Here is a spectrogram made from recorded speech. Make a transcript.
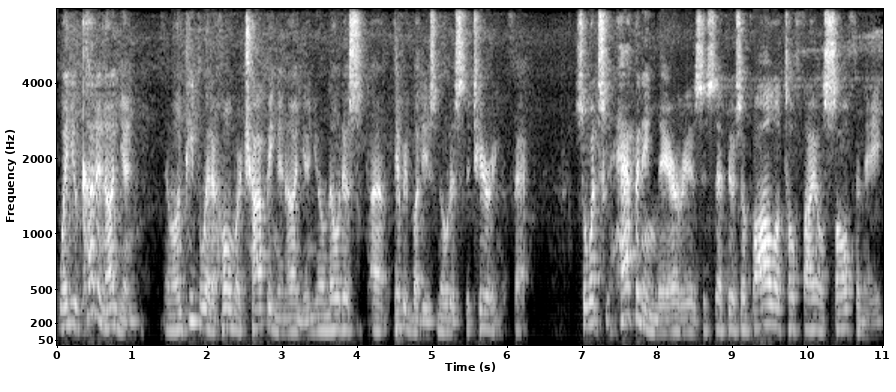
when you cut an onion, and when people at home are chopping an onion, you'll notice uh, everybody's noticed the tearing effect. So what's happening there is is that there's a volatile thiosulfinate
